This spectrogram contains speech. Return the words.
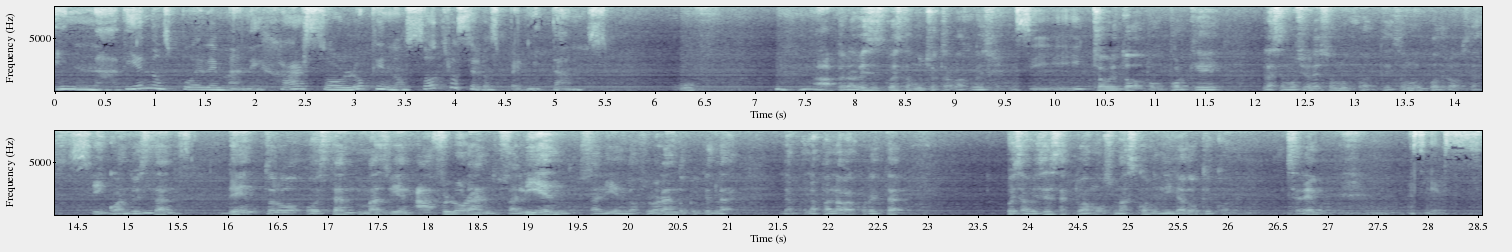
Y nadie nos puede manejar solo que nosotros se los permitamos. Ah, pero a veces cuesta mucho trabajo eso. Sí. Sobre todo porque las emociones son muy fuertes, son muy poderosas. Y cuando están dentro o están más bien aflorando, saliendo, saliendo, aflorando, creo que es la, la, palabra correcta, pues a veces actuamos más con el hígado que con el cerebro. Así es.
